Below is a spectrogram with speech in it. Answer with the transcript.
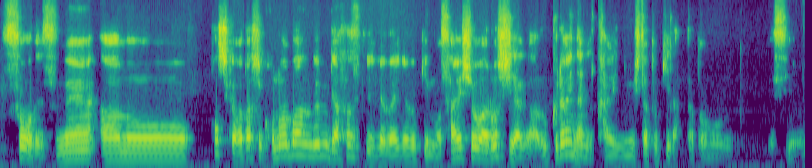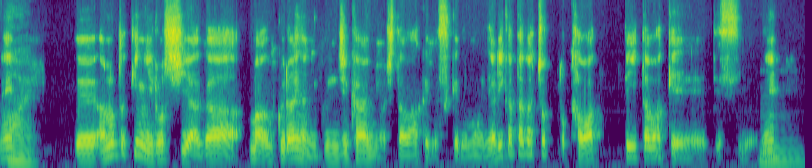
そうですね。あの確か私、この番組出させていただいた時も、最初はロシアがウクライナに介入した時だったと思うんですよね。はい、であの時にロシアが、まあ、ウクライナに軍事介入をしたわけですけども、やり方がちょっと変わっていたわけですよね。うん、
